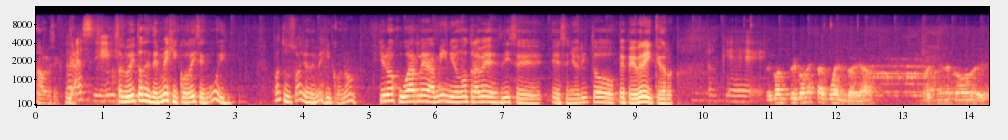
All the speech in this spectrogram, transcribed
Ahora sí. ya. Ahora sí. Saluditos desde México, dicen. Uy, ¿cuántos usuarios de México, no? Quiero jugarle a Minion otra vez, dice el señorito Pepe Breaker. Ok. Estoy con, esta cuenta, ¿ya? Recién acabo de...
